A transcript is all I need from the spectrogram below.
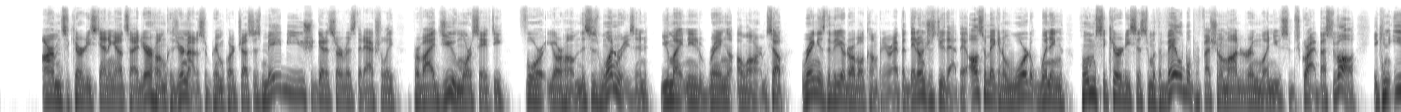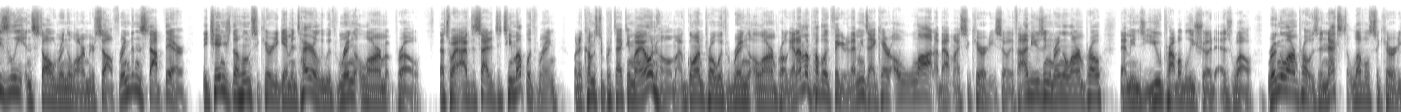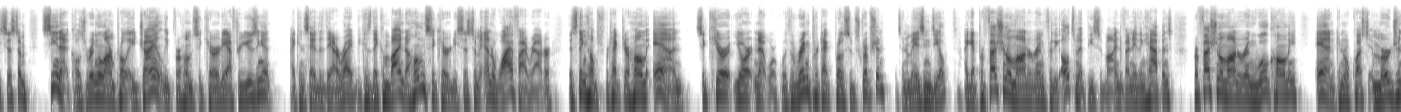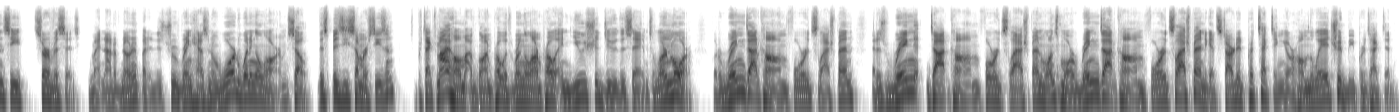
armed security standing outside your home because you're not a Supreme Court justice, maybe you should get a service that actually provides you more safety for your home. This is one reason you might need Ring Alarm. So, Ring is the video doorbell company, right? But they don't just do that. They also make an award winning home security system with available professional monitoring when you subscribe. Best of all, you can easily install Ring Alarm yourself. Ring didn't stop there. They changed the home security game entirely with Ring Alarm Pro. That's why I've decided to team up with Ring. When it comes to protecting my own home, I've gone pro with Ring Alarm Pro. And I'm a public figure. That means I care a lot about my security. So if I'm using Ring Alarm Pro, that means you probably should as well. Ring Alarm Pro is a next level security system. CNET calls Ring Alarm Pro a giant leap for home security. After using it, I can say that they are right because they combined a home security system and a Wi Fi router. This thing helps protect your home and secure your network. With a Ring Protect Pro subscription, it's an amazing deal. I get professional monitoring for the ultimate peace of mind. If anything happens, professional monitoring will call me and can request emergency services. You might not have known it, but it is true. Ring has an award winning alarm. So, this busy summer season, to protect my home, I've gone pro with Ring Alarm Pro, and you should do the same. To learn more, Go to ring.com forward slash Ben. That is ring.com forward slash Ben. Once more, ring.com forward slash Ben to get started protecting your home the way it should be protected.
